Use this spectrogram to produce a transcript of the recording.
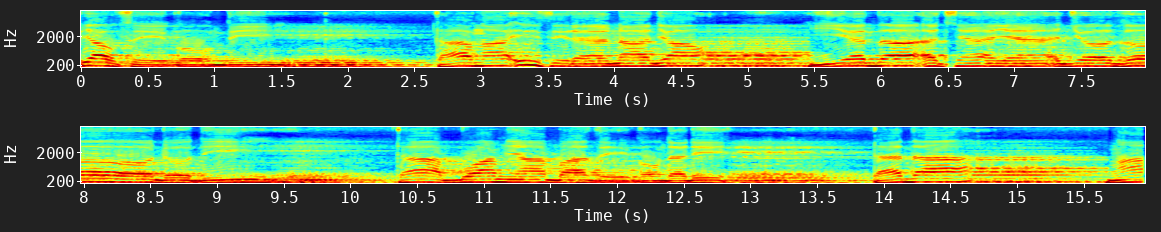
ပြောက်စေကုန်သည်ဒါငါဤစေရနာကြောင့်ယတအချံအယံအကျော်သောတို့သည်ဒါပွားများပါစေကုန်တည်းတတ ငါ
